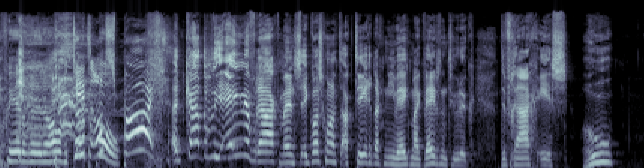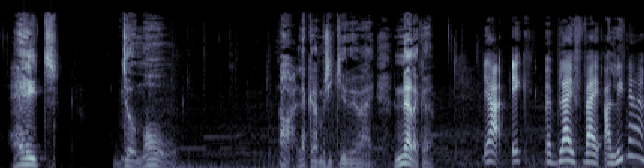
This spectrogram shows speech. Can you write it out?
nog eerder een halve on sport! Het gaat om die ene vraag, mensen. Ik was gewoon aan het acteren dat ik niet weet, maar ik weet het natuurlijk. De vraag is, hoe heet de mol? Ah, lekker dat muziekje er weer bij. Nelke. Ja, ik eh, blijf bij Alina.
